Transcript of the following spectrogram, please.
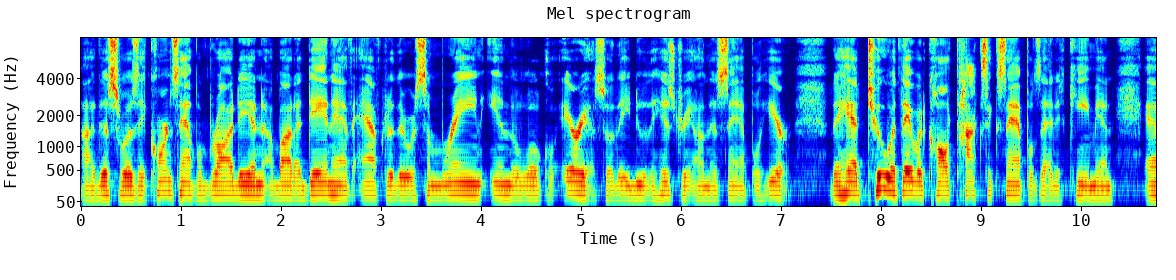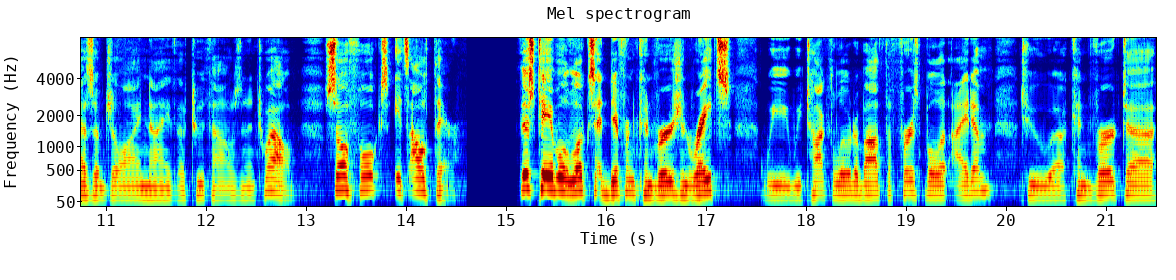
Uh, this was a corn sample brought in about a day and a half after there was some rain in the local area, so they knew the history on this sample here. They had two what they would call toxic samples that it came in as of July 9th of 2012. So, folks, it's out there. This table looks at different conversion rates. We, we talked a little bit about the first bullet item to uh, convert uh,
